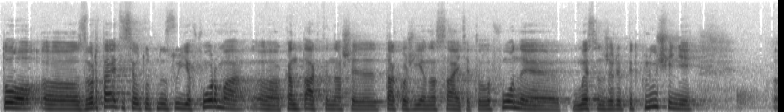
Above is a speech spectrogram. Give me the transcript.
То е, звертайтеся, тут внизу є форма, е, контакти наші також є на сайті, телефони, месенджери підключені. Е,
